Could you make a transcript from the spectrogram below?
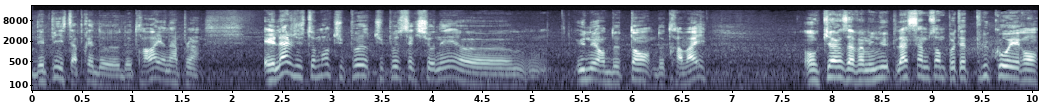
des pistes après de, travail, il y en a plein. Et là, justement, tu peux, tu peux sectionner euh, une heure de temps de travail en 15 à 20 minutes. Là, ça me semble peut-être plus cohérent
